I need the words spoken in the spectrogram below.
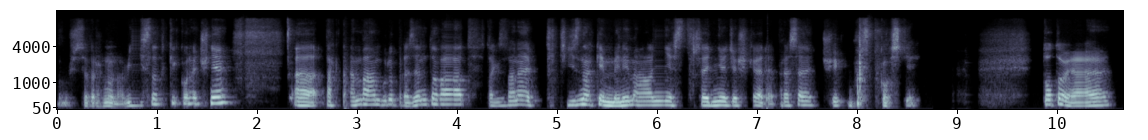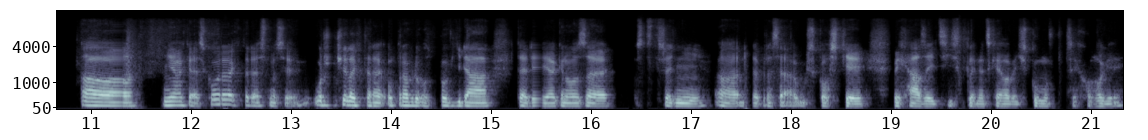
už se vrhnu na výsledky konečně, tak tam vám budu prezentovat takzvané příznaky minimálně středně těžké deprese či úzkosti. Toto je uh, nějaké skóre, které jsme si určili, které opravdu odpovídá té diagnoze střední uh, deprese a úzkosti vycházející z klinického výzkumu v psychologii.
